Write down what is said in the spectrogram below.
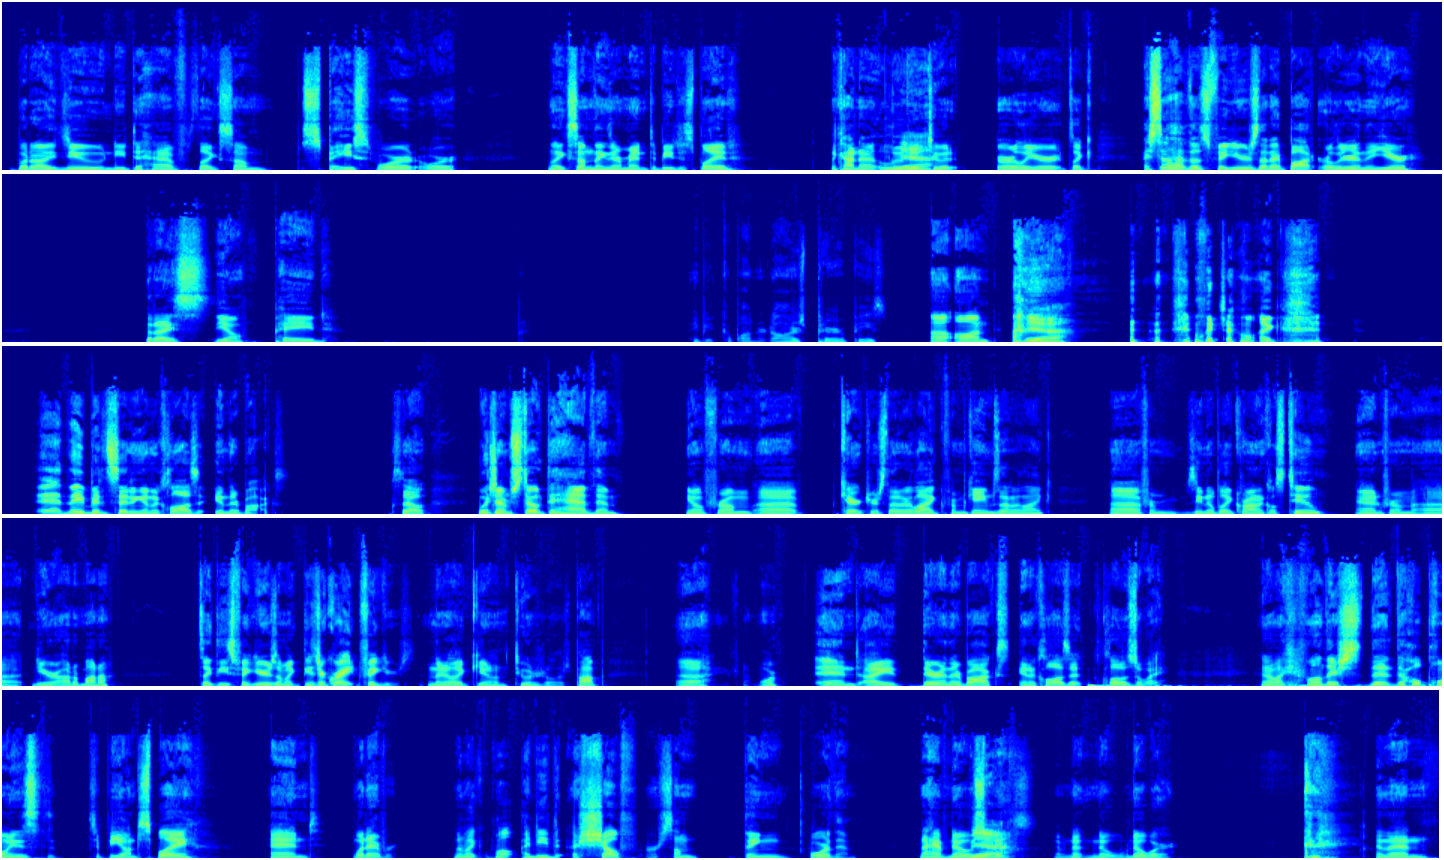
but I do need to have like some space for it, or like some things are meant to be displayed. I kind of alluded Yeah. to it earlier. It's like I still have those figures that I bought earlier in the year that I, you know, paid maybe a couple hundred dollars per piece uh, on, Yeah, which I'm like, eh, they've been sitting in a closet in their box. So, which I'm stoked to have them, you know, from uh, characters that I like, from games that I like, uh, from Xenoblade Chronicles 2 and from uh, Nier Automata. It's like these figures. I'm like, these are great figures, and they're like, you know, two hundred dollars a pop, uh, if not more. And I, they're in their box in a closet, closed away. And I'm like, well, there's the the whole point is to, to be on display, and whatever. And I'm like, well, I need a shelf or something for them, and I have no Yeah. space. I have no, no nowhere. and then,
